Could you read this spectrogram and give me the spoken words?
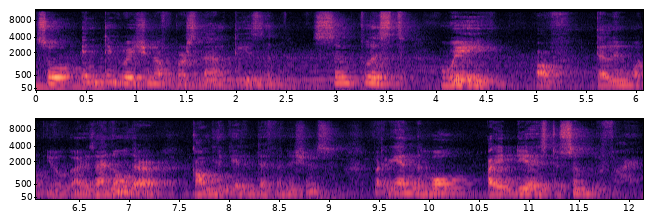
So integration of personality is the simplest way of telling what yoga is. I know there are complicated definitions, but again the whole idea is to simplify it,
